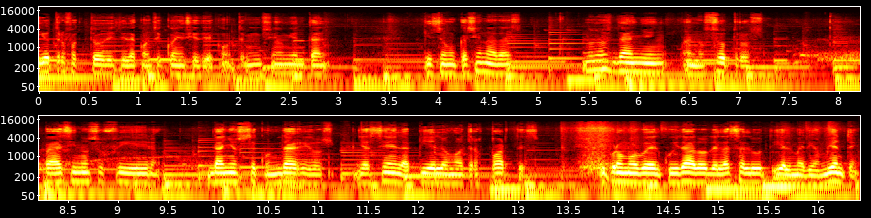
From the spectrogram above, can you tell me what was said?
y otros factores de la consecuencia de la contaminación ambiental que son ocasionadas no nos dañen a nosotros, para así no sufrir daños secundarios, ya sea en la piel o en otras partes, y promover el cuidado de la salud y el medio ambiente.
